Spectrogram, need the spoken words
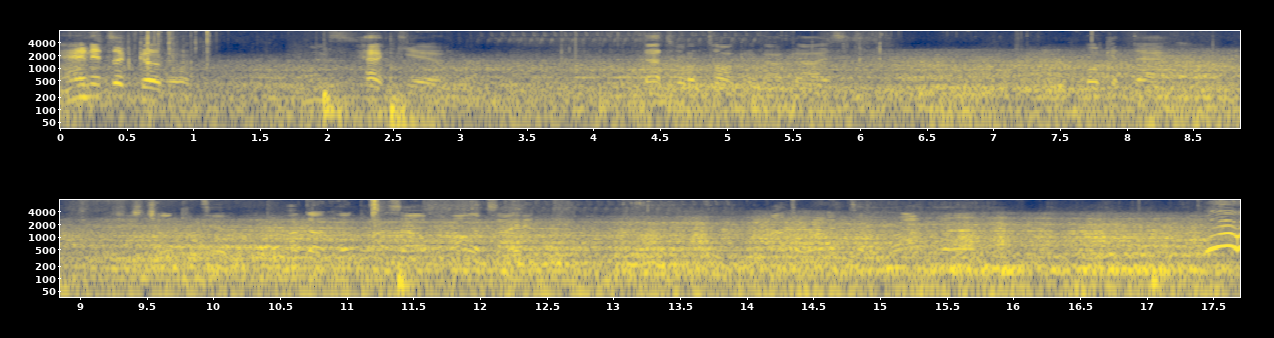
And it's a good one. Heck yeah. That's what I'm talking about, guys. Look at that. She's chunky too. I've done hooked myself. I'm all excited. About to run into the rock wall. Woo!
